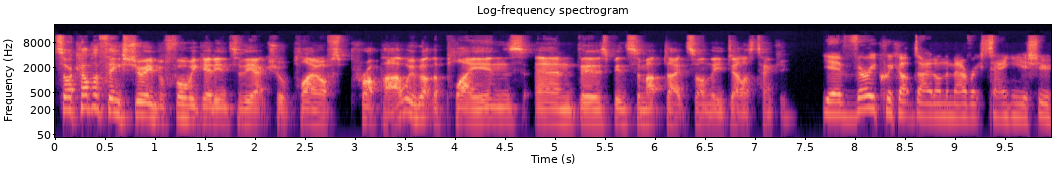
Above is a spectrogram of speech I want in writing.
So a couple of things, Stewie, before we get into the actual playoffs proper. We've got the play-ins, and there's been some updates on the Dallas tanking. Yeah, very quick update on the Mavericks tanking issue.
